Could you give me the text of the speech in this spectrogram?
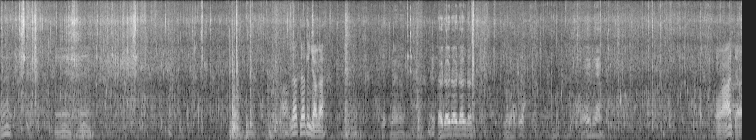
Ừ. Ừ, ừ. Đó, rớt rớt cái giật à chết mẹ nó đợi đợi đợi đợi đợi mà lọc đó. Để em nha. Quá trời.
